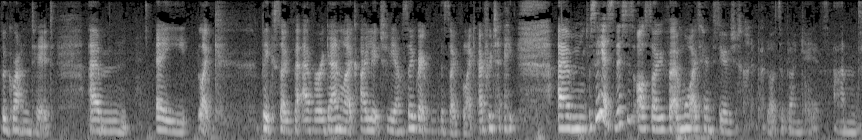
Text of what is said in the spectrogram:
for granted um, a like big sofa ever again like I literally am so grateful for the sofa like every day um so yes this is our sofa and what I tend to do is just kind of put lots of blankets and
